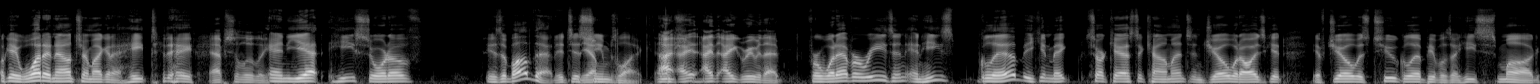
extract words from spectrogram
"Okay, what announcer am I going to hate today?" Absolutely. And yet he sort of is above that. It just Yep. seems like. I, I I agree with that. for whatever reason, and he's glib. He can make sarcastic comments, and Joe would always get. If Joe was too glib, people would say he's smug.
